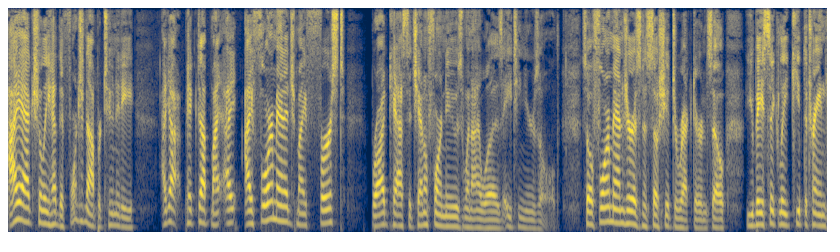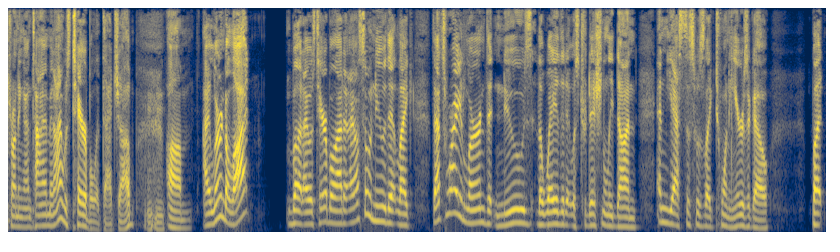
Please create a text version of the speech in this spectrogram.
I actually had the fortunate opportunity. I got picked up. My I, I floor managed my first broadcast at Channel 4 News when I was 18 years old. So a floor manager is an associate director. And so you basically keep the trains running on time. And I was terrible at that job. Um, I learned a lot, but I was terrible at it. I also knew that like that's where I learned that news, the way that it was traditionally done. And yes, this was like 20 years ago, but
